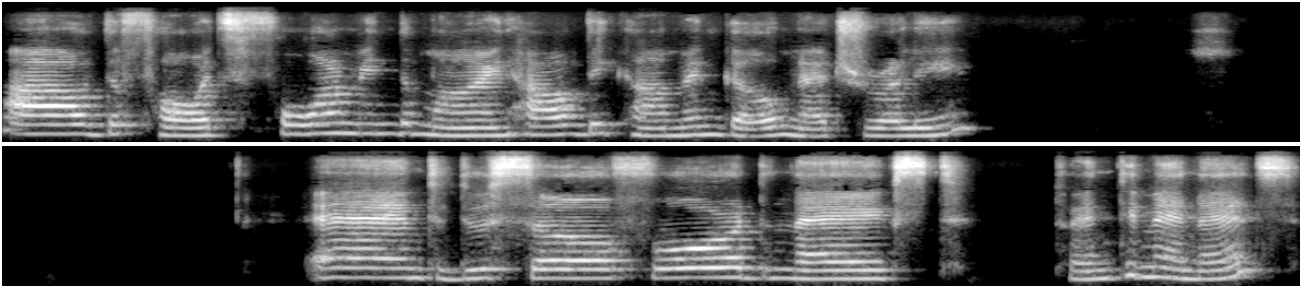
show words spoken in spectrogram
how the thoughts form in the mind, how they come and go naturally. And to do so for the next 20 minutes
